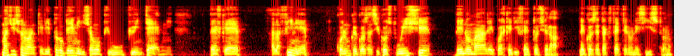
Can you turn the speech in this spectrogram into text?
Ma ci sono anche dei problemi, diciamo, più, più interni, perché alla fine qualunque cosa si costruisce, bene o male qualche difetto ce l'ha. Le cose perfette non esistono.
